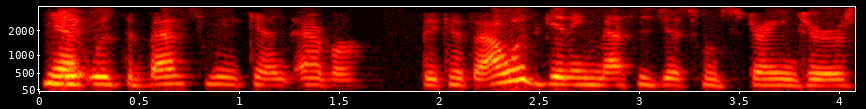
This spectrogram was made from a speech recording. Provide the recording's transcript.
Yes. It was the best weekend ever because I was getting messages from strangers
